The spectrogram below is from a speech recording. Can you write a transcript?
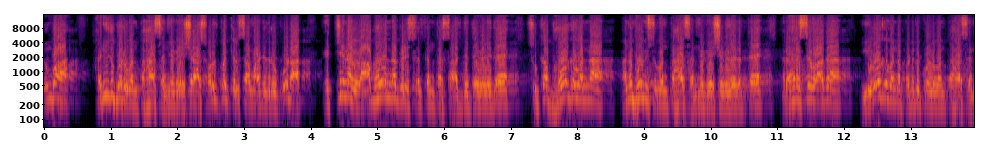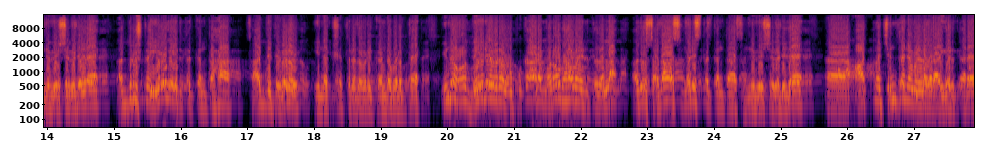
ತುಂಬಾ ಹರಿದು ಬರುವಂತಹ ಸನ್ನಿವೇಶ, ಸ್ವಲ್ಪ ಕೆಲಸ ಮಾಡಿದ್ರು ಕೂಡ ಹೆಚ್ಚಿನ ಲಾಭವನ್ನ ಗಳಿಸತಕ್ಕಂತ ಸಾಧ್ಯತೆಗಳಿದೆ. ಸುಖ ಭೋಗವನ್ನ ಅನುಭವಿಸುವಂತಹ ಸನ್ನಿವೇಶಗಳಿರುತ್ತೆ. ರಹಸ್ಯವಾದ ಯೋಗವನ್ನ ಪಡೆದುಕೊಳ್ಳುವಂತಹ ಸನ್ನಿವೇಶಗಳಿವೆ ಅದೃಷ್ಟ ಯೋಗ ಇರತಕ್ಕಂತಹ ಸಾಧ್ಯತೆಗಳು ಈ ನಕ್ಷತ್ರದವರಿಗೆ ಕಂಡು ಬರುತ್ತೆ ಇನ್ನು ಬೇರೆಯವರ ಉಪಕಾರ ಮನೋಭಾವ ಇರ್ತದಲ್ಲ, ಅದು ಸದಾ ಸ್ಮರಿಸ್ತಕ್ಕಂತಹ ಸನ್ನಿವೇಶಗಳಿದೆ. ಆತ್ಮ ಚಿಂತನೆ ಉಳ್ಳವರಾಗಿರ್ತಾರೆ,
